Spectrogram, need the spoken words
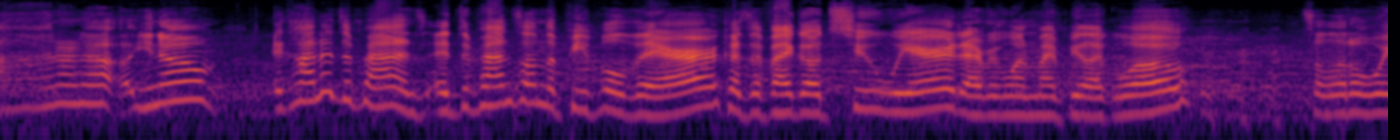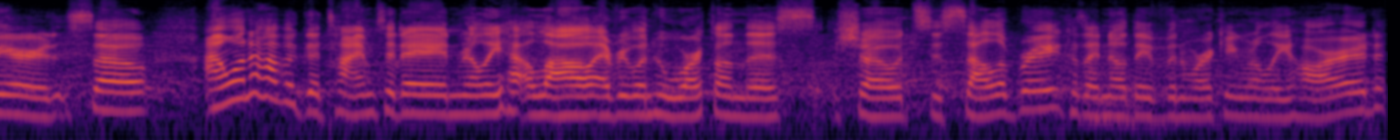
I don't know. You know, it kind of depends. It depends on the people there because if I go too weird, everyone might be like, "Whoa." It's a little weird. So I want to have a good time today and really allow everyone who worked on this show to celebrate because I know they've been working really hard.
